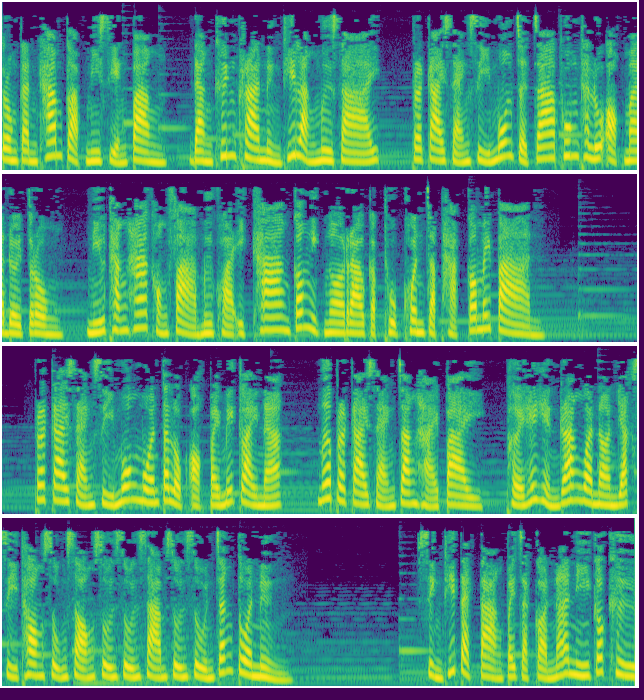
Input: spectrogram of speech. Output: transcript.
ตรงกันข้ามกลับมีเสียงปัง ดังขึ้นคราหนึ่งที่หลังมือซ้าย ประกายแสงสีม่วงเจิดจ้าพุ่งทะลุออกมาโดยตรง นิ้วทั้งห้าของฝ่ามือขวาอีกข้างก็หงิกงอราวกับถูกคนจับหักก็ไม่ปาน ประกายแสงสีม่วงม้วนตลบออกไปไม่ไกลนัก เมื่อประกายแสงจางหายไป เผยให้เห็นร่างวานอนยักษ์สีทองสูง 200300 จังตัวหนึ่ง สิ่งที่แตกต่างไปจากก่อนหน้านี้ก็คือ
